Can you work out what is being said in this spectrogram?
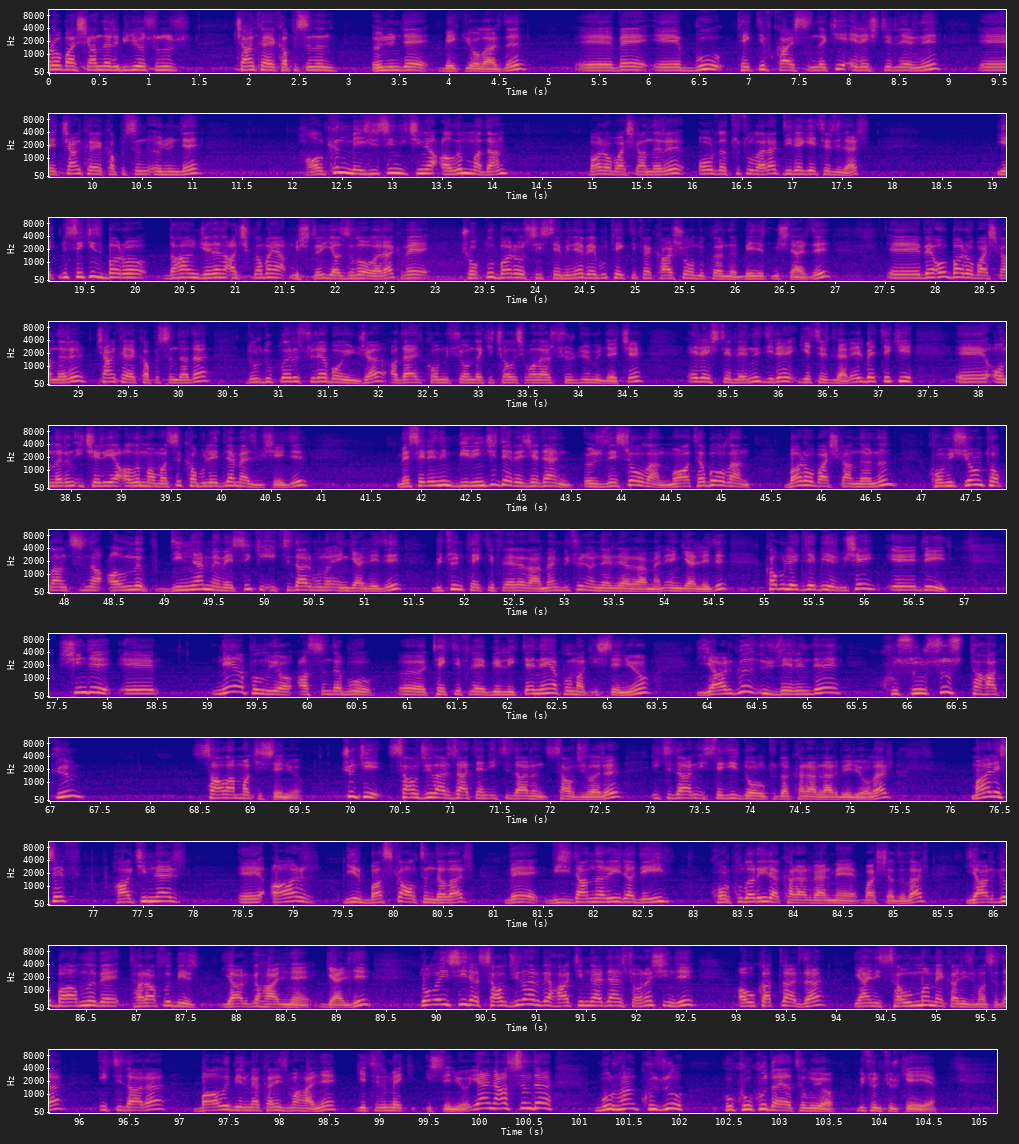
Baro başkanları biliyorsunuz Çankaya kapısının önünde bekliyorlardı. Ee, ve e, bu teklif karşısındaki eleştirilerini e, Çankaya kapısının önünde halkın meclisin içine alınmadan baro başkanları orada tutularak dile getirdiler. 78 baro daha önceden açıklama yapmıştı yazılı olarak ve çoklu baro sistemine ve bu teklife karşı olduklarını belirtmişlerdi. Ee, ve o baro başkanları Çankaya kapısında da durdukları süre boyunca Adalet Komisyonu'ndaki çalışmalar sürdüğü müddetçe eleştirilerini dile getirdiler. Elbette ki e, onların içeriye alınmaması kabul edilemez bir şeydi meselenin birinci dereceden öznesi olan, muhatabı olan baro başkanlarının komisyon toplantısına alınıp dinlenmemesi ki iktidar bunu engelledi. Bütün tekliflere rağmen, bütün önerilere rağmen engelledi. Kabul edilebilir bir şey e, değil. Şimdi e, ne yapılıyor aslında bu e, teklifle birlikte? Ne yapılmak isteniyor? Yargı üzerinde kusursuz tahakküm sağlanmak isteniyor. Çünkü savcılar zaten iktidarın savcıları. iktidarın istediği doğrultuda kararlar veriyorlar. Maalesef hakimler e, ağır bir baskı altındalar ve vicdanlarıyla değil korkularıyla karar vermeye başladılar. Yargı bağımlı ve taraflı bir yargı haline geldi. Dolayısıyla savcılar ve hakimlerden sonra şimdi avukatlar da yani savunma mekanizması da iktidara bağlı bir mekanizma haline getirilmek isteniyor. Yani aslında Burhan Kuzu hukuku dayatılıyor bütün Türkiye'ye.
